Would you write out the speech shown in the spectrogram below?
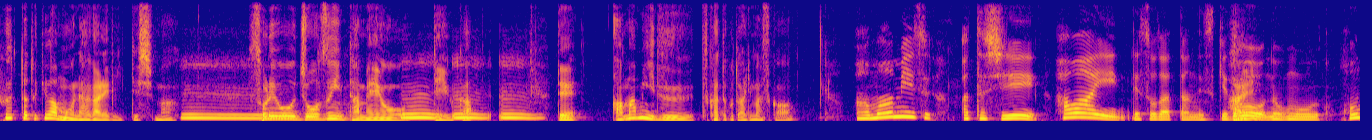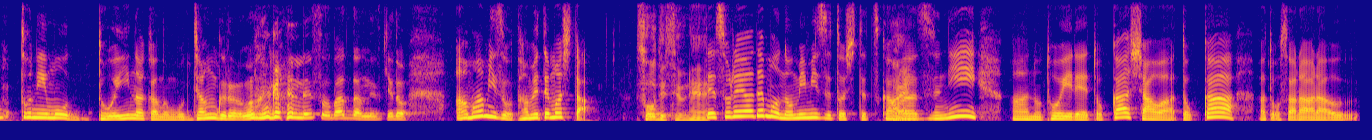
降った時はもう流れでいってしまう。うん。それを上手にためようっていうか、んうん。で雨水使ったことありますか？雨水私ハワイで育ったんですけど、はい。のもう本当にもうど田舎のもうジャングルの中で育ったんですけど雨水を貯めてました。そうですよね。でそれはでも飲み水として使わずに、あのトイレとかシャワーとかあとお皿洗う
